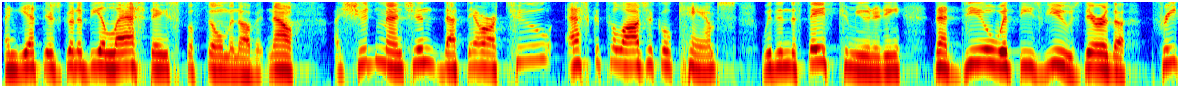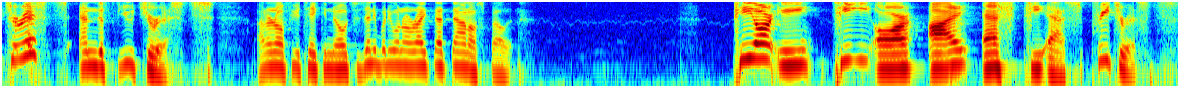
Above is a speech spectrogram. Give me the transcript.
and yet there's going to be a last days fulfillment of it. Now, I should mention that there are two eschatological camps within the faith community that deal with these views. There are the preterists and the futurists. I don't know if you're taking notes. Does anybody want to write that down? I'll spell it. P R E T E R I S T S. Preterists.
